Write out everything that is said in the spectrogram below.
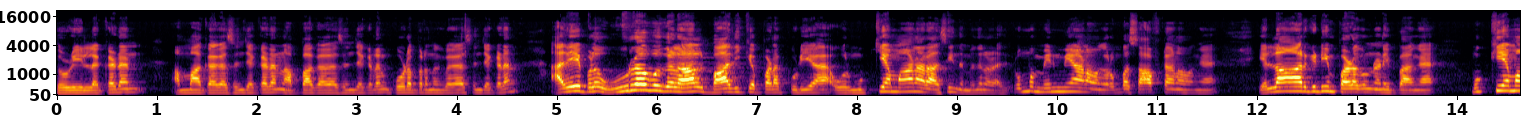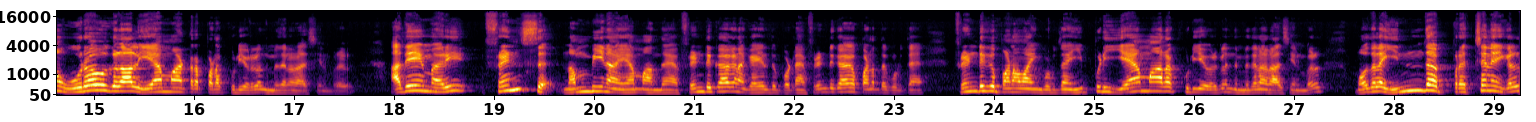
தொழிலில் கடன் அம்மாக்காக செஞ்ச கடன் அப்பாக்காக செஞ்ச கடன் கூட பிறந்தவங்களுக்காக செஞ்ச கடன். அதே போல் உறவுகளால் பாதிக்கப்படக்கூடிய ஒரு முக்கியமான ராசி இந்த மிதன ராசி. ரொம்ப மென்மையானவங்க ரொம்ப சாஃப்டானவங்க எல்லார்கிட்டையும் பழகணும்னு நினைப்பாங்க. முக்கியமாக உறவுகளால் ஏமாற்றப்படக்கூடியவர்கள் இந்த மிதன ராசி என்பவர்கள் அதே மாதிரி ஃப்ரெண்ட்ஸை நம்பி நான் ஏமாந்தேன். ஃப்ரெண்டுக்காக நான் கையெழுத்து போட்டேன். ஃப்ரெண்டுக்காக பணத்தை கொடுத்தேன். ஃப்ரெண்டுக்கு பணம் வாங்கி கொடுத்தேன். இப்படி ஏமாறக்கூடியவர்கள் இந்த மிதன ராசி என்பவர்கள் முதல்ல இந்த பிரச்சனைகள்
